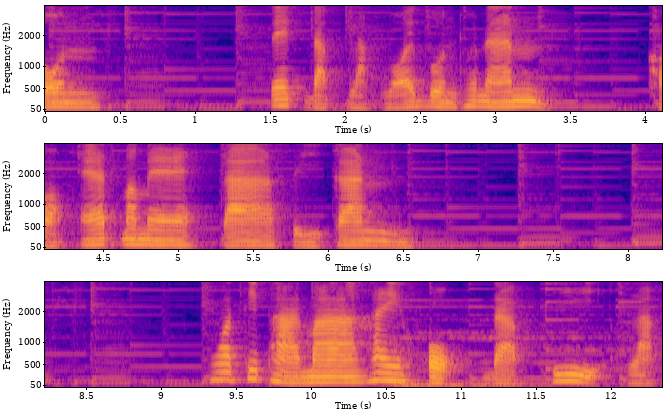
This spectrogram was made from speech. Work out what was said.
บน เลขดับหลักร้อยบนเท่านั้นของแอดมาแมดาสีกันงวดที่ผ่านมาให้ 6 ดับที่หลัก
